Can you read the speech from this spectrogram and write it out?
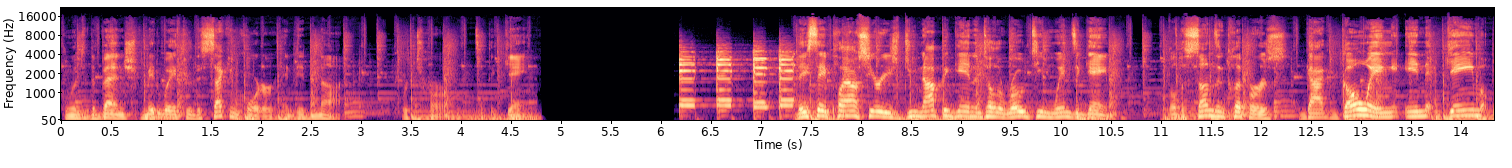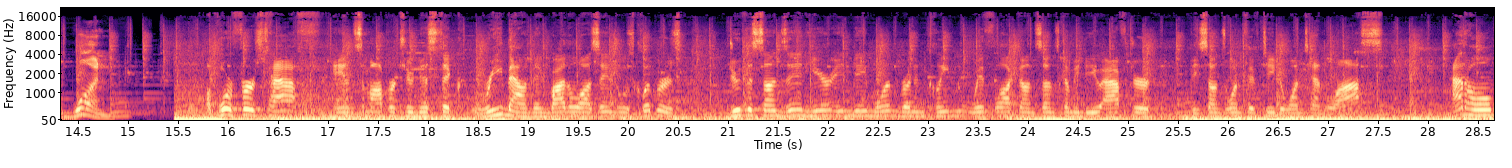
He went to the bench midway through the second quarter and did not return to the game. They say playoff series do not begin until the road team wins a game. Well, the Suns and Clippers got going in game one. A poor first half and some opportunistic rebounding by the Los Angeles Clippers do the Suns in here in game one. Brendan Clean with Locked On Suns coming to you after the Suns 115 to 110 loss at home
